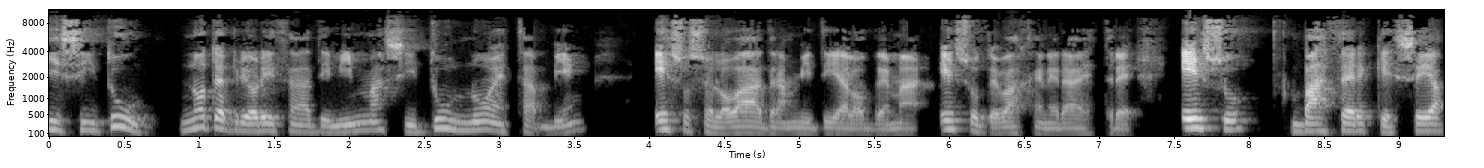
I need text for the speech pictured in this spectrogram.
Y si tú no te priorizas a ti misma, si tú no estás bien, eso se lo va a transmitir a los demás, eso te va a generar estrés, eso va a hacer que sea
